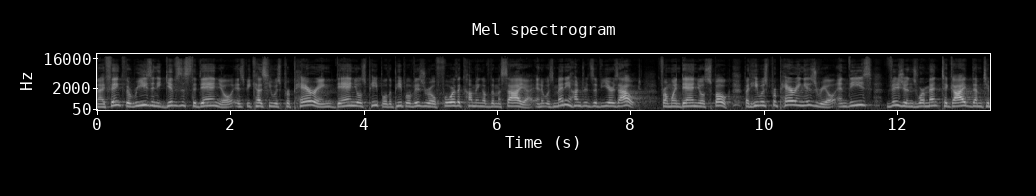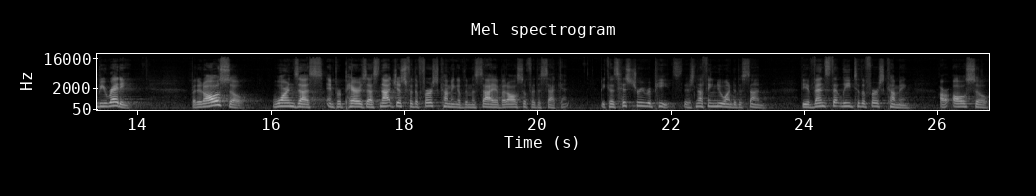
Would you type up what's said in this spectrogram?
And I think the reason he gives this to Daniel is because he was preparing Daniel's people, the people of Israel, for the coming of the Messiah. And it was many hundreds of years out from when Daniel spoke. But he was preparing Israel, and these visions were meant to guide them to be ready. But it also warns us and prepares us not just for the first coming of the Messiah, but also for the second. because history repeats. There's nothing new under the sun. The events that lead to the first coming are also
